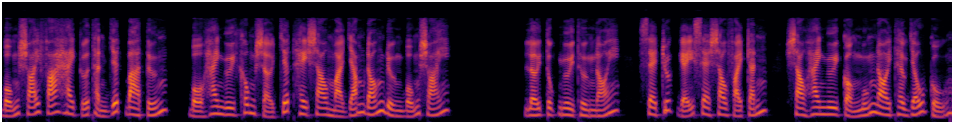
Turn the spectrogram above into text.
bổn soái phá hai cửa thành giết ba tướng, bộ hai ngươi không sợ chết hay sao mà dám đón đường bổn soái? Lời tục người thường nói, xe trước gãy xe sau phải tránh, sao hai ngươi còn muốn noi theo dấu cũ?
